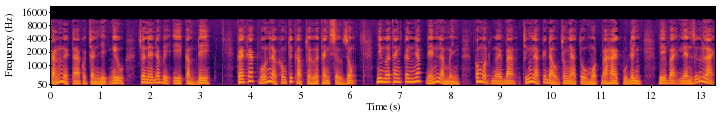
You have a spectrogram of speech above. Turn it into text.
cắn người ta của Trần Nhị Ngưu, cho nên đã bị y cầm đi. Cái khác vốn là không thích hợp cho hứa thanh sử dụng, nhưng hứa thanh cân nhắc đến là mình có một người bạn chính là cái đầu trong nhà tù 132 khu đinh, vì vậy liền giữ lại.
